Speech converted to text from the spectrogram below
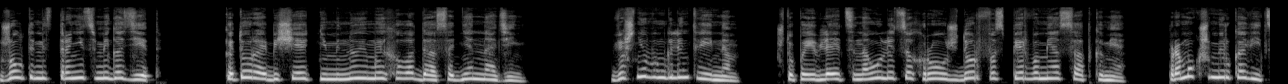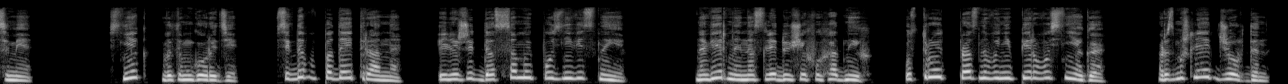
желтыми страницами газет, которые обещают неминуемые холода со дня на день. Вишневым глинтвейном, что появляется на улицах Роучдорфа с первыми осадками, промокшими рукавицами. Снег в этом городе всегда выпадает рано и лежит до самой поздней весны. Наверное, на следующих выходных устроят празднование первого снега, размышляет Джордан,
